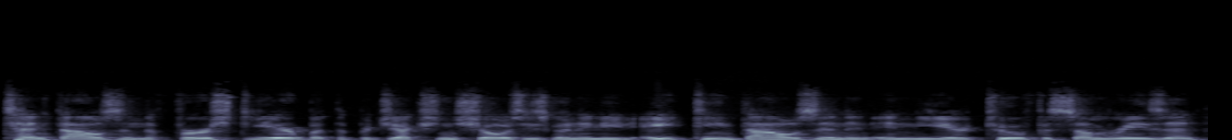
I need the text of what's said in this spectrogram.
10,000 the first year, but the projection shows he's going to need 18,000 in, in year two for some reason,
